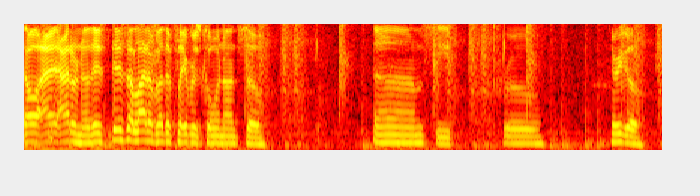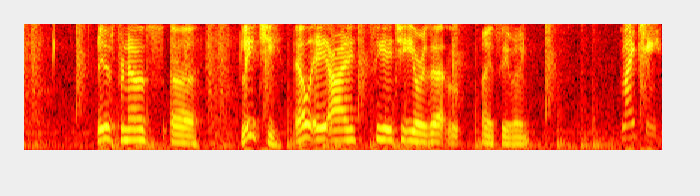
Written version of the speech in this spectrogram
Oh, I, I don't know. There's there's a lot of other flavors going on. So, um, let's see, pro. Here we go. It is pronounced uh, lychee. L A I C H E, or is that? Let's see. wait. Lychee.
